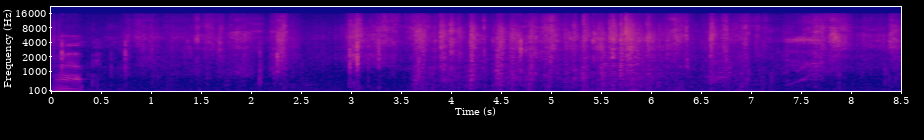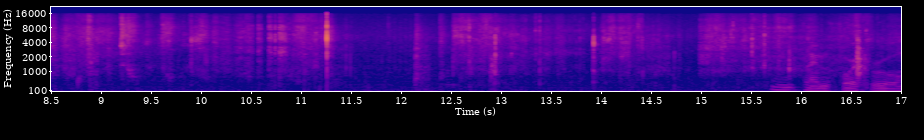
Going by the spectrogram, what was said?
Stop. Find the fourth rule.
